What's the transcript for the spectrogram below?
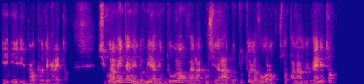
il, il proprio decreto. Sicuramente nel 2021 verrà considerato tutto il lavoro, sto parlando in Veneto,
